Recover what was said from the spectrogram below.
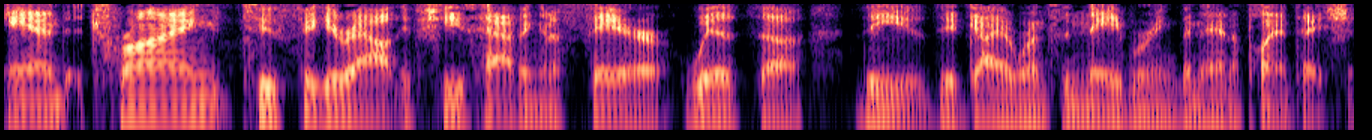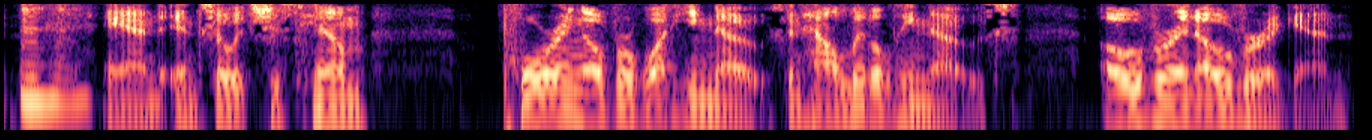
And trying to figure out if she's having an affair with uh, the the guy who runs the neighboring banana plantation, and and so it's just him poring over what he knows and how little he knows over and over again,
